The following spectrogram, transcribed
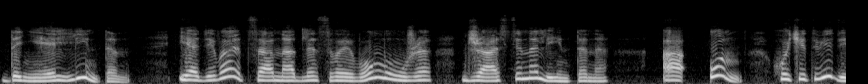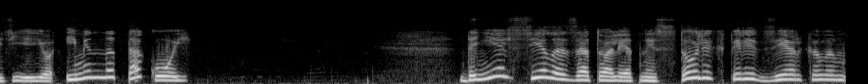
Даниэль Линтон, и одевается она для своего мужа, Джастина Линтона, а он хочет видеть ее именно такой – Даниэль села за туалетный столик перед зеркалом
